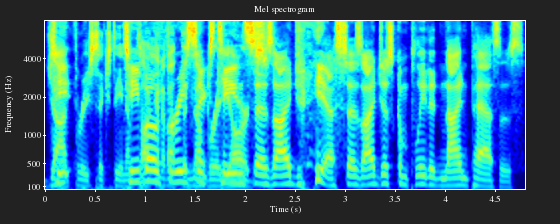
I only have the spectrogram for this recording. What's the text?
John T- 316. I'm Tebow talking about the number of 316 yards. says I yeah, says I just completed 9 passes.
